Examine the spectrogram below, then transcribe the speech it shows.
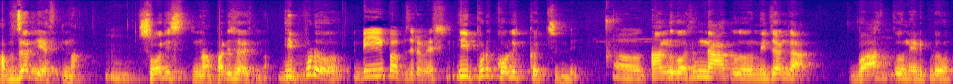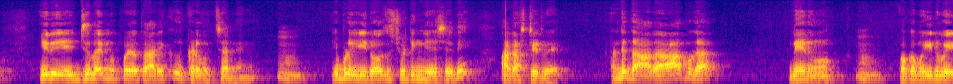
అబ్జర్వ్ చేస్తున్నా. శోధిస్తున్నా పరిశోధిస్తున్నా. ఇప్పుడు డీప్ అబ్జర్వేషన్ ఇప్పుడు కొలిక్కి వచ్చింది అందుకోసం నాకు నిజంగా వాస్తు నేను ఇప్పుడు ఇది జూలై ముప్పై తారీఖు ఇక్కడ వచ్చాను నేను. ఇప్పుడు ఈ రోజు షూటింగ్ చేసేది ఆగస్ట్ ఇరవై. అంటే దాదాపుగా నేను ఒక ఇరవై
